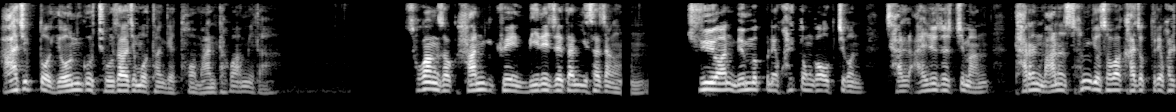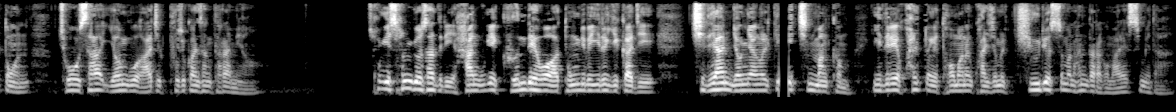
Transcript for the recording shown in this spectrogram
아직도 연구 조사하지 못한 게 더 많다고 합니다. 소강석 한국교회 미래재단 이사장은 주요한 몇몇 분의 활동과 업적은 잘 알려졌지만 다른 많은 선교사와 가족들의 활동은 조사 연구가 아직 부족한 상태라며 초기 선교사들이 한국의 근대화와 독립에 이르기까지 지대한 영향을 끼친 만큼 이들의 활동에 더 많은 관심을 기울였으면 한다고 말했습니다.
